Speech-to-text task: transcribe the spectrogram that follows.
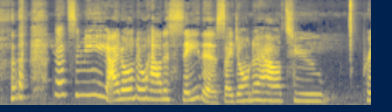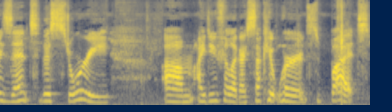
that's me. I don't know how to say this. I don't know how to present this story. Um, I do feel like I suck at words, but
